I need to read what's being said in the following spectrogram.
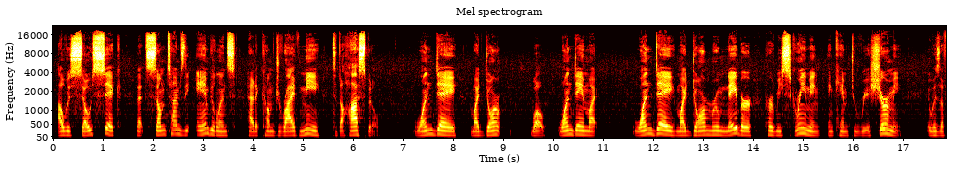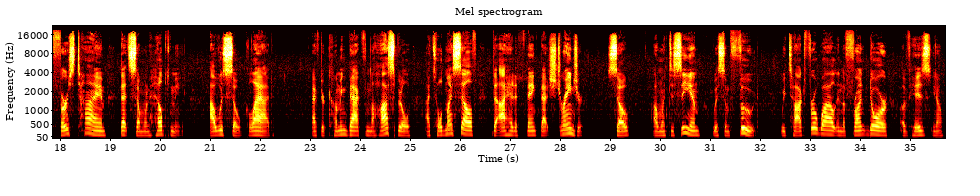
I was so sick that sometimes the ambulance had to come drive me to the hospital. One day, my dorm, whoa, one day my, one day my dorm room neighbor heard me screaming and came to reassure me. It was the first time that someone helped me. I was so glad. After coming back from the hospital, I told myself that I had to thank that stranger. So, I went to see him with some food. We talked for a while in the front door of his, you know,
